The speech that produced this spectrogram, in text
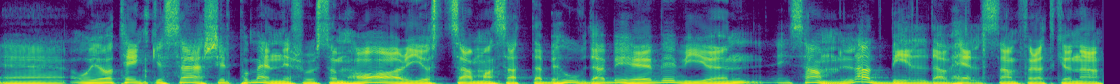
Eh, och Jag tänker särskilt på människor som har just sammansatta behov. Där behöver vi ju en samlad bild av hälsan för att kunna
